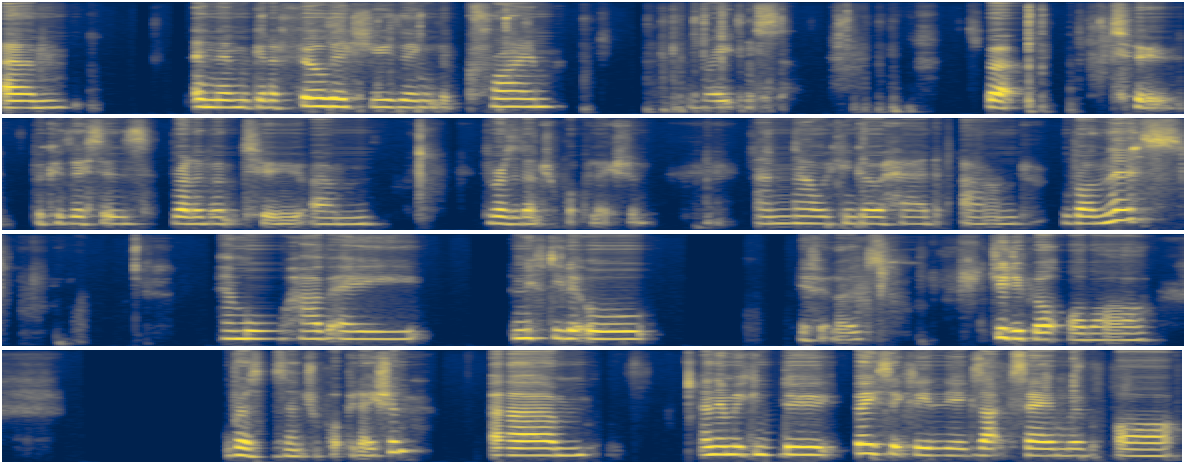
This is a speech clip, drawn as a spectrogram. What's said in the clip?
Um, and then we're going to fill this using the crime rate, but two, because this is relevant to um, the residential population. And now we can go ahead and run this and we'll have a nifty little if it loads, ggplot of our residential population. Um, and then we can do basically the exact same with our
